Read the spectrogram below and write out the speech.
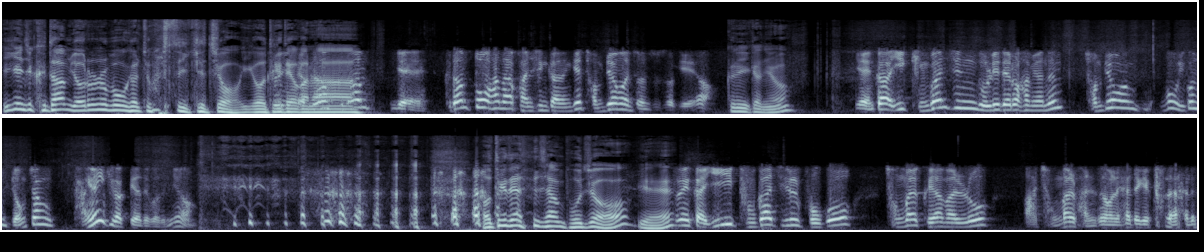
이게 이제 그 다음 여론을 보고 결정할 수도 있겠죠. 이거 어떻게 그러니까 되어가나. 그다음, 그다음, 예. 그다음 또 하나 관심 가는 게 전병헌 전 수석이에요. 그러니까요. 예, 그러니까 이 김관진 논리대로 하면은 전병헌 뭐 이건 영장 당연히 기각돼야 되거든요. 어떻게 되는지 한번 보죠. 예. 그러니까 이 두 가지를 보고 정말 그야말로 아 정말 반성을 해야 되겠구나라는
